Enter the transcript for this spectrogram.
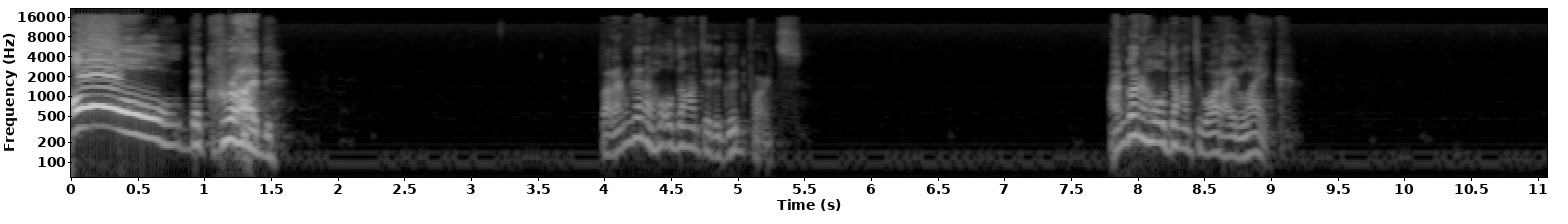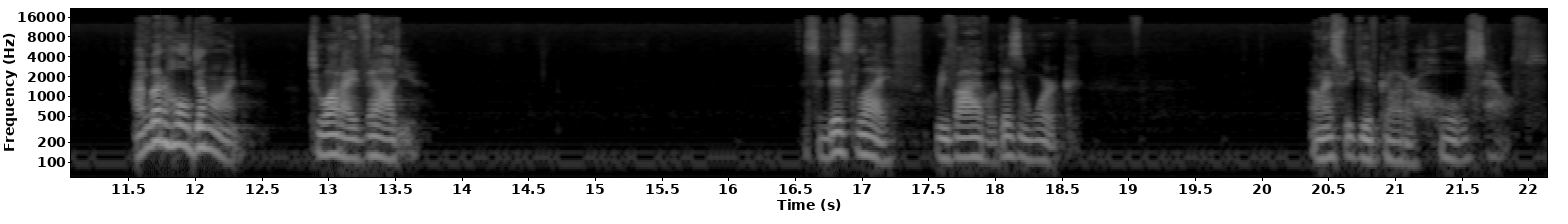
all the crud. But I'm going to hold on to the good parts. I'm going to hold on to what I like. I'm going to hold on to what I value. In this life, revival doesn't work unless we give God our whole selves,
